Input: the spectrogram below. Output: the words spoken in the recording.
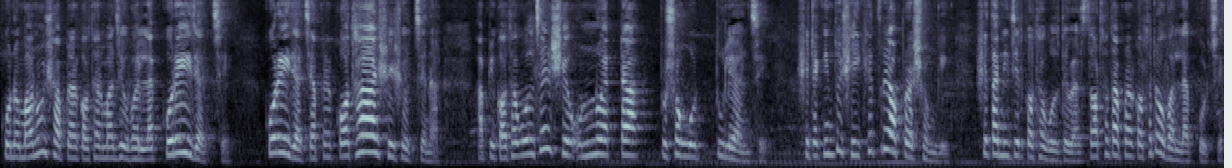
কোনো মানুষ আপনার কথার মাঝে ওভারল্যাপ করেই যাচ্ছে করেই যাচ্ছে। আপনার কথা শেষ হচ্ছে না। আপনি কথা বলছেন, সে অন্য একটা প্রসঙ্গ তুলে আনছে। সেটা কিন্তু সেই ক্ষেত্রে অপ্রাসঙ্গিক। সে তার নিজের কথা বলতে ব্যস্ত, অর্থাৎ আপনার কথাটা ওভারল্যাপ করছে।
